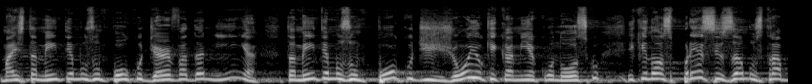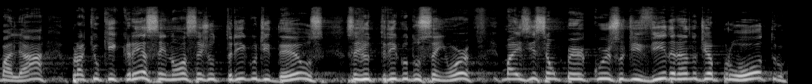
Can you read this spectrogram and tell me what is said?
mas também temos um pouco de erva daninha, também temos um pouco de joio que caminha conosco e que nós precisamos trabalhar para que o que cresça em nós seja o trigo de Deus, seja o trigo do Senhor, mas isso é um percurso de vida, não é um dia para o outro.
